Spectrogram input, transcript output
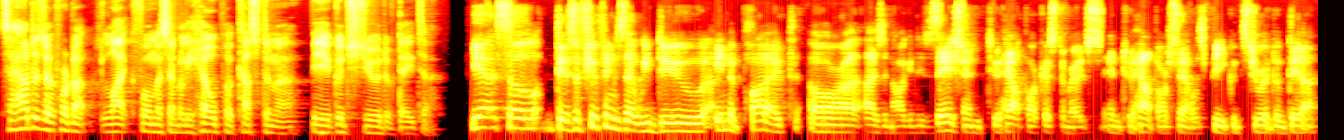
So how does a product like Form Assembly help a customer be a good steward of data? Yeah, so there's a few things that we do in the product or as an organization to help our customers and to help ourselves be good steward of data.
